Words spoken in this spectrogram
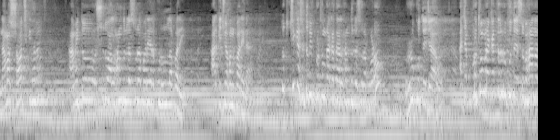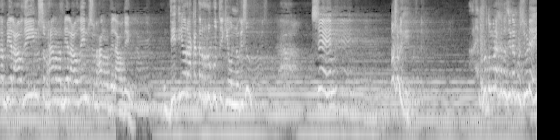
নামাজ সহজ কিভাবে আমি তো শুধু আলহামদুলিল্লাহ সূরা পারি আর কুলহুল্লাহ পারি আর কিছু এখন পারি না তো ঠিক আছে তুমি প্রথম রাকাতে আলহামদুলিল্লাহ সূরা পড়ো রুকুতে যাও আচ্ছা প্রথম রাকাতের রুকুতে সুবহান রাব্বিয়াল আযীম সুবহান রাব্বিয়াল আযীম সুবহান রাব্বিয়াল আযীম দ্বিতীয় রাকাতের রুকুতে কি অন্য কিছু সেম আসলে কি প্রথম রাখাতে যেটা পড়ছি ওটাই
